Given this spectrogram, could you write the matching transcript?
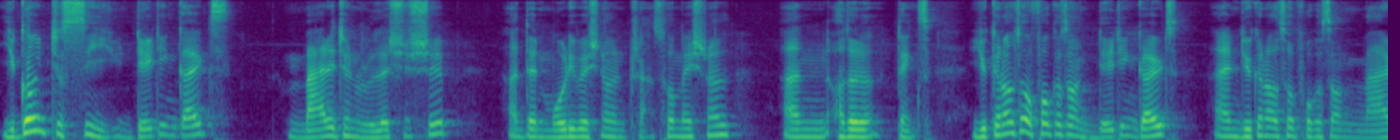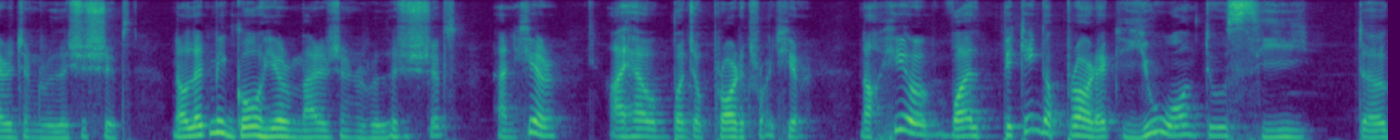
you're going to see dating guides, marriage and relationship, and then motivational and transformational and other things. You can also focus on dating guides and you can also focus on marriage and relationships. Now let me go here, marriage and relationships. And here I have a bunch of products right here. Now here, while picking a product, you want to see the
